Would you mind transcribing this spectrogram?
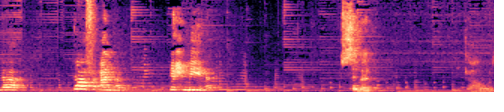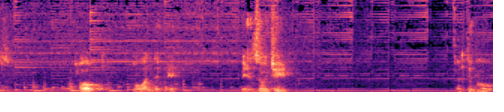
لا. دافع عنها. يحميها السبب. تجاوز حب. مودة بين. بين زوجين. فانتبهوا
